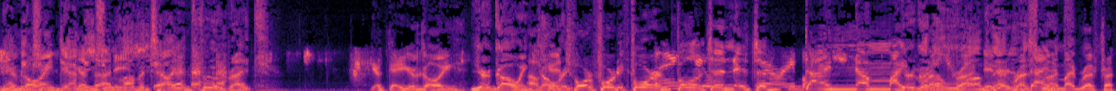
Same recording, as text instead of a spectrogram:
You're going you, to that means you love Italian food, right? Okay, you're going. You're going. Okay, Don't it's 444 in Thank you Fullerton. It's a very much. dynamite You're gonna restaurant. love It that is a restaurant. dynamite restaurant.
